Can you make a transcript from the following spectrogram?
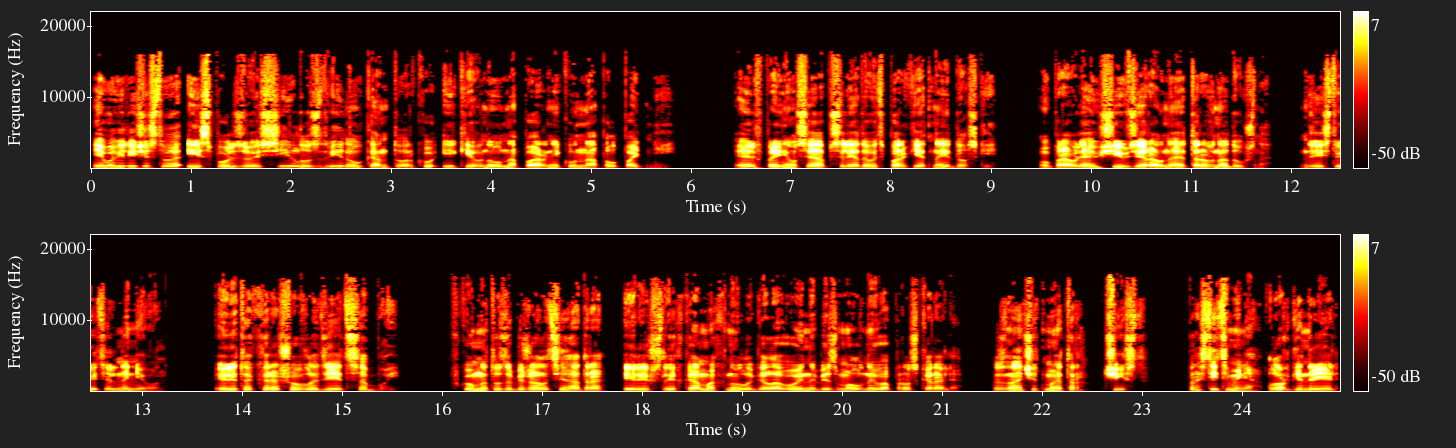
Его Величество, используя силу, сдвинул конторку и кивнул напарнику на пол под ней. Эльф принялся обследовать паркетные доски. Управляющий взирал на это равнодушно. Действительно не он? Или так хорошо владеет собой? В комнату забежала Теадра и лишь слегка махнула головой на безмолвный вопрос короля. Значит, мэтр чист. «Простите меня, лорд Генриэль,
